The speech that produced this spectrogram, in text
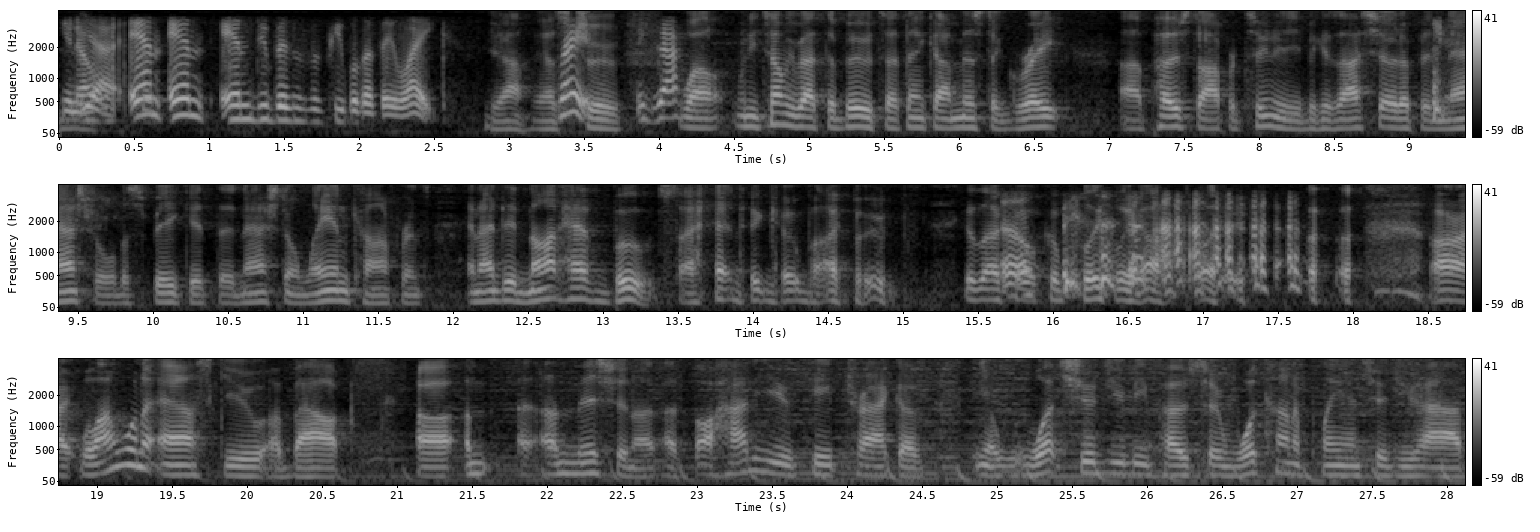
you know yeah and and and do business with people that they like yeah that's right, true exactly well when you tell me about the boots i think i missed a great uh, post opportunity because I showed up in Nashville to speak at the National Land Conference and I did not have boots. I had to go buy boots because I felt oh. completely out of place. All right, well, I want to ask you about uh, a, a, mission, a, a, thought. How do you keep track of, you know, what should you be posting? What kind of plan should you have?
